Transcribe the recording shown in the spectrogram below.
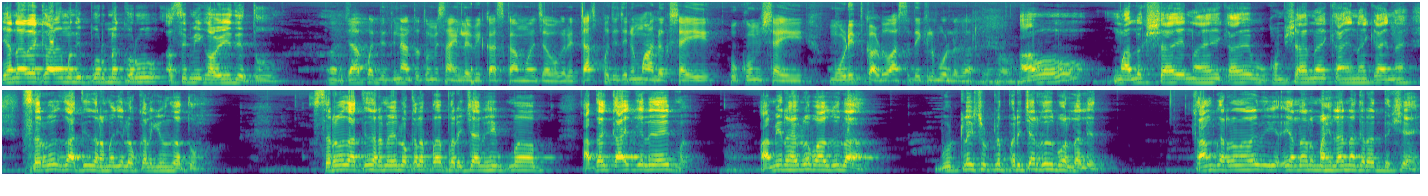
येणाऱ्या काळामध्ये पूर्ण करू असे मी गावी देतो. ज्या पद्धतीने आता तुम्ही सांगितलं विकास कामाच्या वगैरे त्याच पद्धतीने मालकशाही हुकुमशाही मोडीत काढू असं देखील बोललं जातं. हो. अहो मालकशाही नाही काय हुकुमशाही नाही काय नाही काय नाही. सर्व जाती धर्माच्या लोकांना घेऊन जातो. सर्व जाती धर्माच्या लोकांना प परिचय ही आता काय केलं आहे? आम्ही राहिलो बाजूला. कुठलंही सुटलं परिचारकच बोललेत. काम करणारा येणारं महिला नगराध्यक्ष आहे.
